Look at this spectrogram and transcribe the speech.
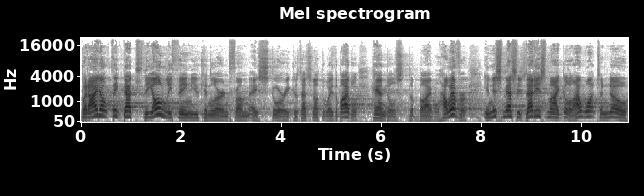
but I don't think that's the only thing you can learn from a story because that's not the way the Bible handles the Bible. However, in this message, that is my goal. I want to know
